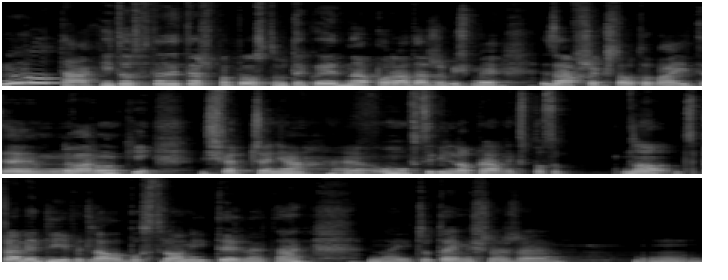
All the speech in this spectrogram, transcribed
No tak, i to wtedy też po prostu tylko jedna porada, żebyśmy zawsze kształtowali te warunki świadczenia e, umów cywilnoprawnych w sposób no, sprawiedliwy dla obu stron i tyle, tak? No i tutaj myślę, że mm,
